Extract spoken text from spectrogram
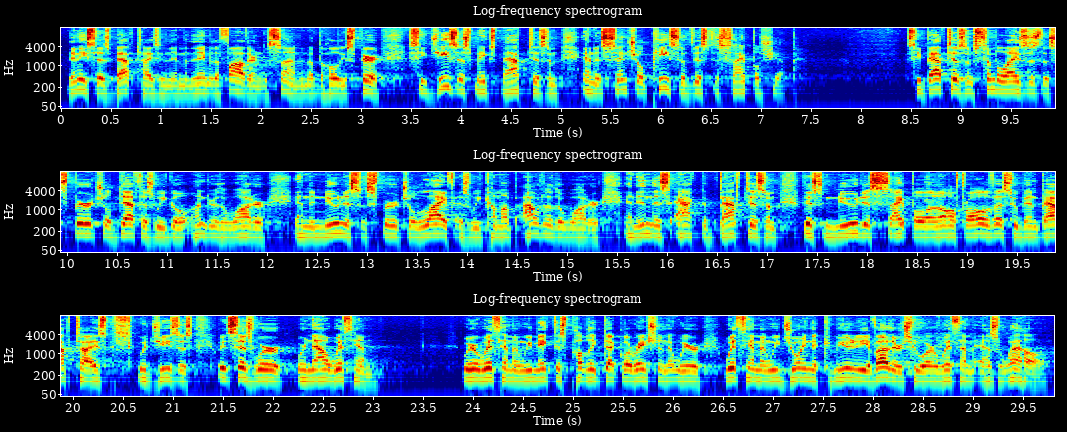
Then he says, baptizing them in the name of the Father and the Son and of the Holy Spirit. See, Jesus makes baptism an essential piece of this discipleship. See, baptism symbolizes the spiritual death as we go under the water and the newness of spiritual life as we come up out of the water. And in this act of baptism, this new disciple, and all for all of us who've been baptized with Jesus, it says we're, we're now with him. We're with him, and we make this public declaration that we're with him, and we join the community of others who are with him as well.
